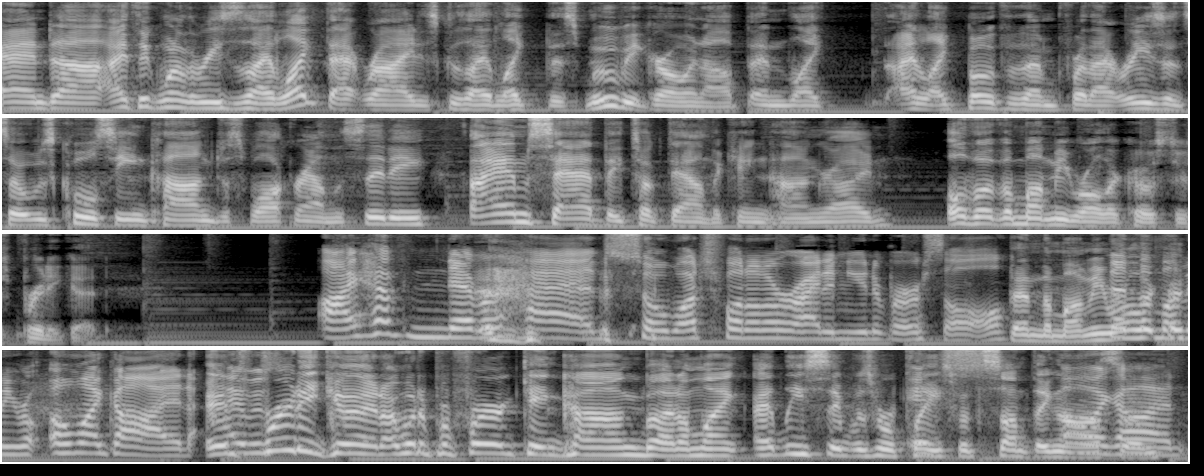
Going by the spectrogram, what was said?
And uh, I think one of the reasons I liked that ride is because I liked this movie growing up, and like I like both of them for that reason. So it was cool seeing Kong just walk around the city. I am sad they took down the King Kong ride, although the Mummy roller coaster is pretty good. I have never had so much fun on a ride in Universal Then the Mummy than roller the Mummy. Ro- oh my god! It's was, pretty good. I would have preferred King Kong, but I'm like, at least it was replaced with something Oh awesome. my god!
